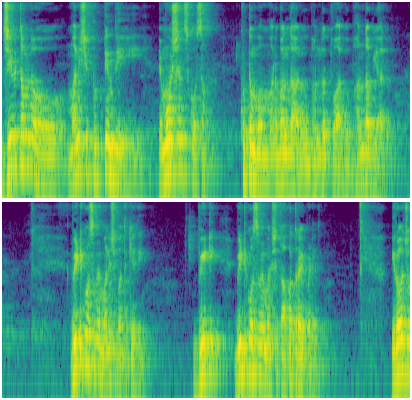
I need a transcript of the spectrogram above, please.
జీవితంలో మనిషి పుట్టింది ఎమోషన్స్ కోసం. కుటుంబం అనుబంధాలు బంధుత్వాలు బాంధవ్యాలు. వీటి కోసమే మనిషి బతికేది. వీటి వీటి కోసమే మనిషి తాపత్రయపడేది. ఈరోజు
